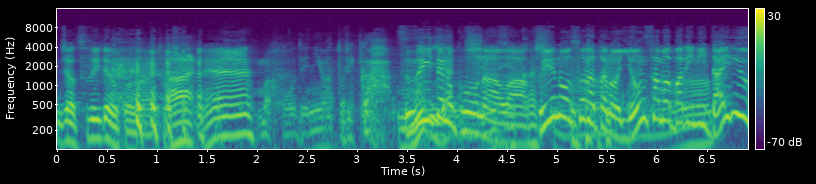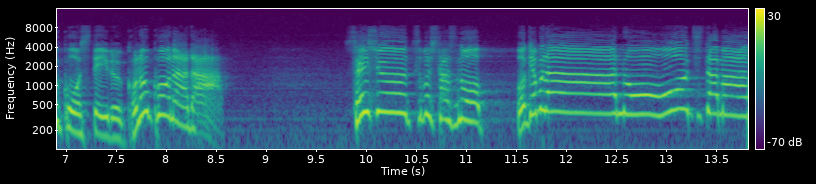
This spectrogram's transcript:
じゃあ続いてのコーナー行きましょう。ね。魔法で鶏か。続いてのコーナーは冬のそなたのヨン様ばりに大流行しているこのコーナーだ。先週潰したはずのボキャブラの王子様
